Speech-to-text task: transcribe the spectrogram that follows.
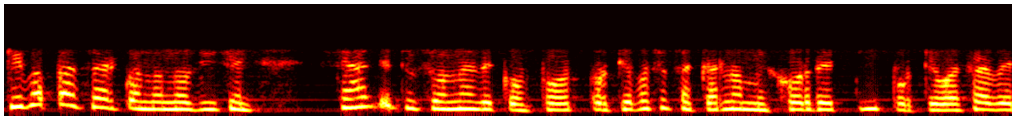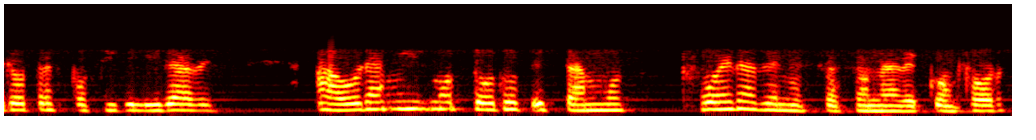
¿Qué va a pasar cuando nos dicen, sal de tu zona de confort porque vas a sacar lo mejor de ti, porque vas a ver otras posibilidades? Ahora mismo todos estamos fuera de nuestra zona de confort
